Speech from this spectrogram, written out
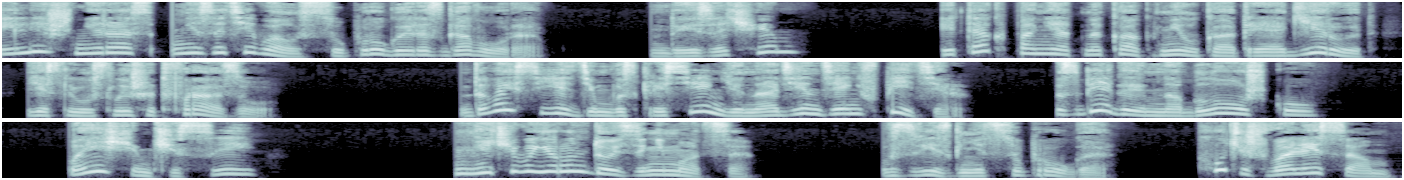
и лишний раз не затевал с супругой разговора. Да и зачем? И так понятно, как Милка отреагирует, если услышит фразу Давай съездим в воскресенье на один день в Питер. Сбегаем на бложку, поищем часы. Нечего ерундой заниматься, взвизгнет супруга. Хочешь, вали сам.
